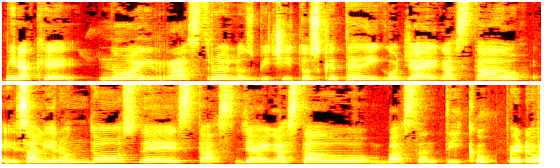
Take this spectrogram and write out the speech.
Mira que no hay rastro de los bichitos que te digo. Ya he gastado, eh, salieron dos de estas, ya he gastado bastantico, pero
